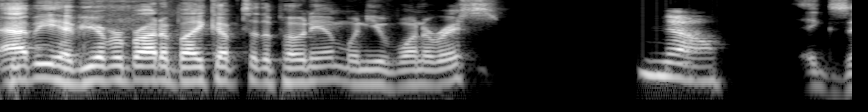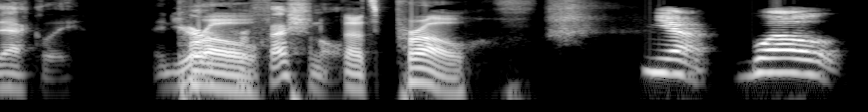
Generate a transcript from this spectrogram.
Abby, have you ever brought a bike up to the podium when you've won a race? No. Exactly. And you're Pro. a professional. That's pro. Yeah. Well,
